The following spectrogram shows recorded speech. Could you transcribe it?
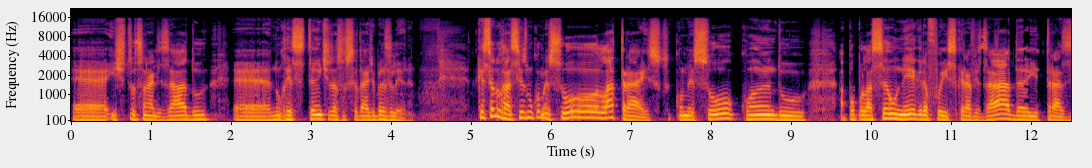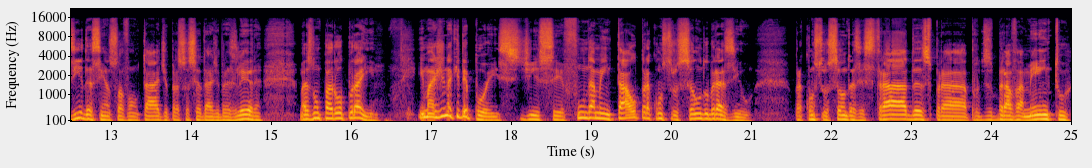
é, institucionalizado é, no restante da sociedade brasileira. A questão do racismo começou lá atrás. Começou quando a população negra foi escravizada e trazida sem a sua vontade para a sociedade brasileira, mas não parou por aí. Imagina que depois de ser fundamental para a construção do Brasil, para a construção das estradas, para o desbravamento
